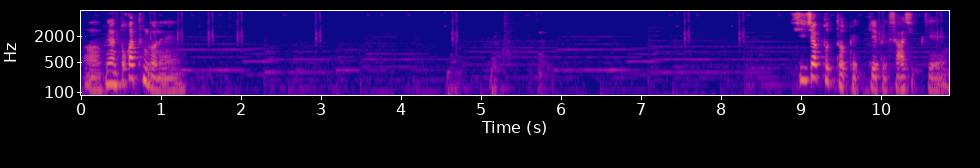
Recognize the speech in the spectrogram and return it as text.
어 그냥 똑같은 거네. 시작부터 100개, 140개.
